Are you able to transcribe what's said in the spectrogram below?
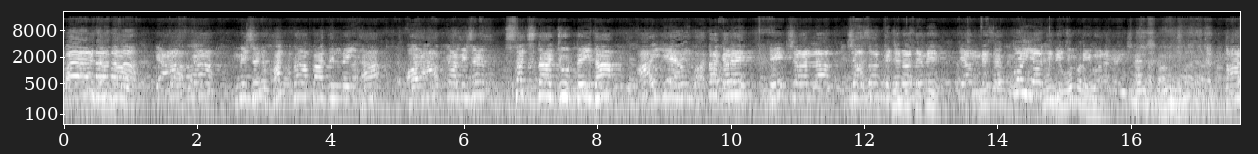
بتانا چاہتا ہوں کہ آپ کا مشن حق تھا، باطل نہیں تھا۔ اور آپ کا مشن سچ تھا، جھوٹ نہیں تھا۔ آئیے ہم وعدہ کریں کہ انشاءاللہ شاہ صاحب کے جنازے میں کہ ہم میں سے کوئی آدمی بھی جھوٹ نہیں بولا گا انشاءاللہ۔ جب تار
